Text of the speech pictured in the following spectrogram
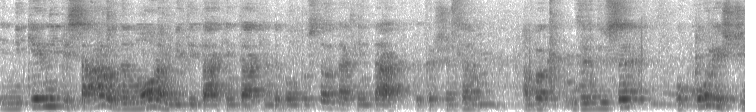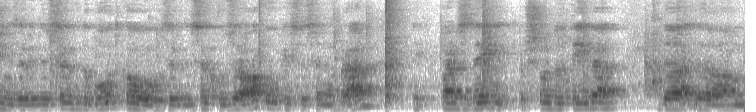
In nikjer ni pisalo, da moram biti tak in tak in da bom postal tak in tak, kakršen sem. Ampak zaradi vseh okoliščin, zaradi vseh dogodkov, zaradi vseh vzrokov, ki so se nabrali, je pač zdaj prišlo do tega, da, da um,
